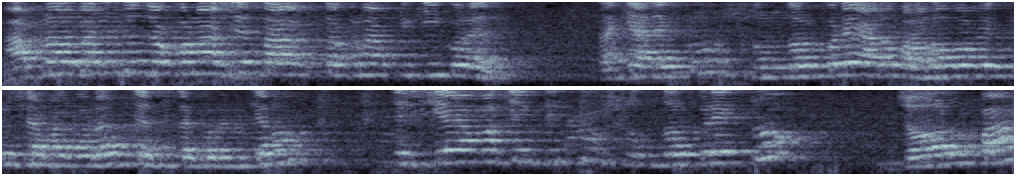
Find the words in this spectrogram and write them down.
আপনার বাড়িতে যখন আসে, তা, তখন আপনি কি করেন? তাকে আরেকটু সুন্দর করে আরও ভালোভাবে একটু সেবা করার চেষ্টা করেন। কেন? যে সে আমাকে একদিন খুব সুন্দর করে একটু জল পান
